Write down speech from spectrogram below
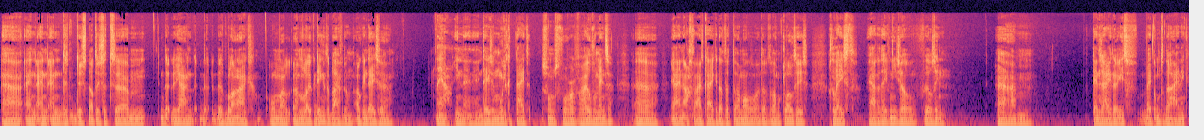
Uh, en en, en dus, dat is het. De, ja, het is belangrijk om leuke dingen te blijven doen. Ook in deze nou ja, in, in deze moeilijke tijd soms voor, voor heel veel mensen. Uh, ja, en achteruit kijken dat het, allemaal, dat het allemaal kloten is geweest. Ja, dat heeft niet zoveel zin. Um, tenzij je er iets weet om te draaien. En ik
